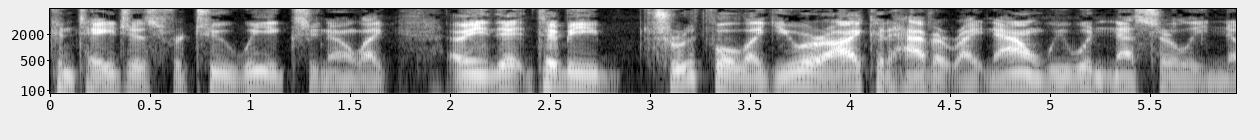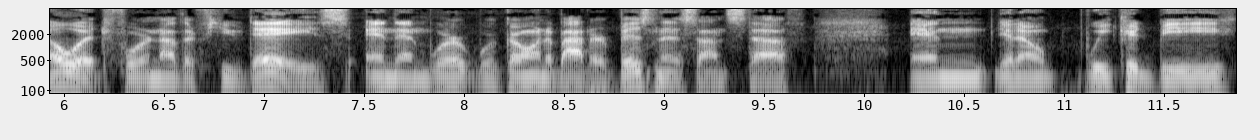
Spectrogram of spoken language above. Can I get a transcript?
contagious for two weeks. You know, like I mean, it, to be truthful, like you or I could have it right now, and we wouldn't necessarily know it for another few days, and then we're we're going about our business on stuff and you know we could be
